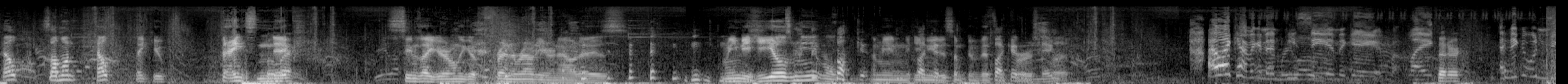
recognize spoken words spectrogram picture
help. Someone, help. Thank you. Thanks, Nick. Seems like your only good friend around here nowadays. I mean, he heals me. Well, Fucking- I mean, he fucking- needed some convincing first, Nick. but I like having an NPC in the game. Like, Better. I think it wouldn't be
